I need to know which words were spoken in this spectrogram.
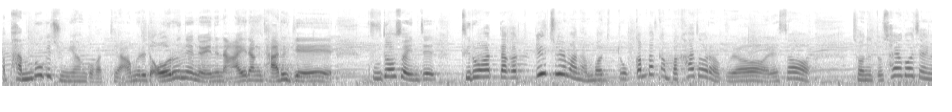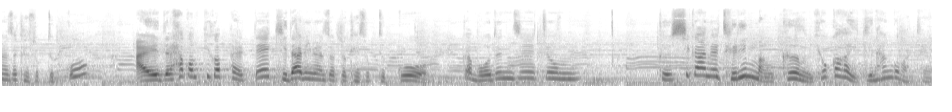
반복이 중요한 것 같아요. 아무래도 어른의 뇌는 아이랑 다르게 굳어서 이제 들어왔다가 일주일만 안 봐도 또 깜빡깜빡 하더라고요. 그래서 저는 또 설거지 하면서 계속 듣고 아이들 학원 픽업할 때 기다리면서 또 계속 듣고 그러니까 뭐든지 좀 그 시간을 들인 만큼 효과가 있긴 한 것 같아요.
